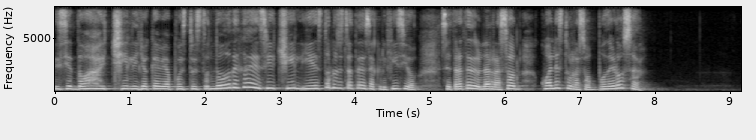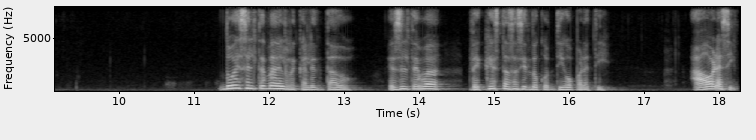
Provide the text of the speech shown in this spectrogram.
diciendo, ay, chill, y yo que había puesto esto. No, deja de decir chill, y esto no se trata de sacrificio, se trata de una razón. ¿Cuál es tu razón poderosa? No es el tema del recalentado, es el tema de qué estás haciendo contigo para ti. Ahora sí,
